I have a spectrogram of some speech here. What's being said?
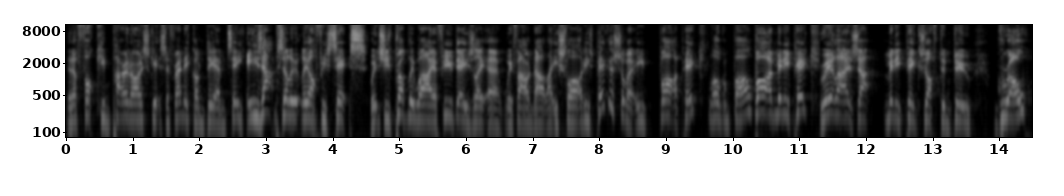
than a fucking paranoid schizophrenic on DMT. He's absolutely off his tits, which is probably why a few days later we found out that he slaughtered his pig or something. He bought a pig, Logan Paul, bought a mini pig, realised that mini pigs often do grow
